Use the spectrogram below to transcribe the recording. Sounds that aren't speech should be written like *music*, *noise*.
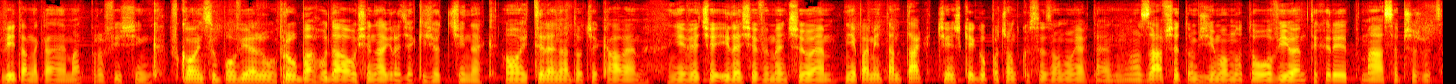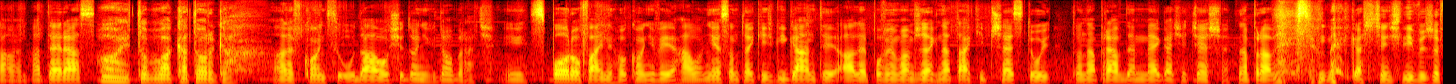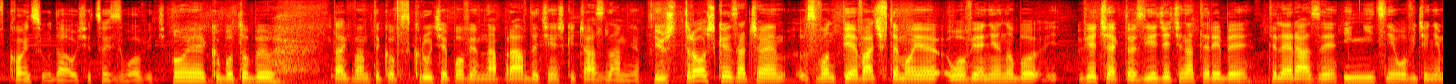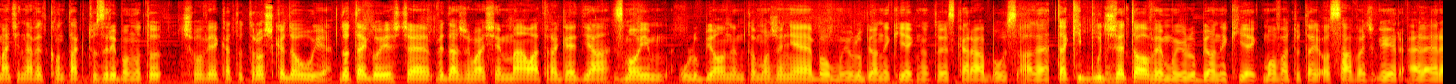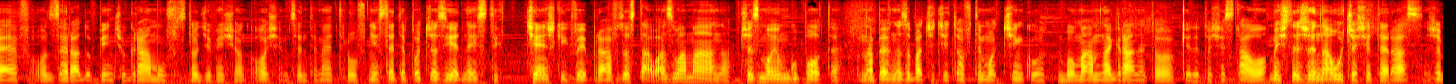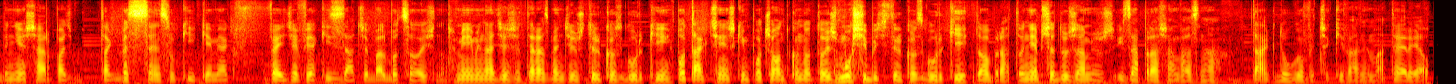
Witam na kanale Matt Pro Fishing. W końcu po wielu próbach udało się nagrać jakiś odcinek. Oj, tyle na to czekałem. Nie wiecie ile się wymęczyłem. Nie pamiętam tak ciężkiego początku sezonu jak ten. No zawsze tą zimą no to łowiłem tych ryb, masę przerzucałem. A teraz, oj, to była katorga. Ale w końcu udało się do nich dobrać i sporo fajnych okoni wyjechało. Nie są to jakieś giganty, ale powiem wam, że jak na taki przestój, to naprawdę mega się cieszę. Naprawdę *laughs* jestem mega szczęśliwy, że w końcu udało się coś złowić. Ojejku, bo to był tak wam tylko w skrócie powiem, naprawdę ciężki czas dla mnie. Już troszkę zacząłem zwątpiewać w te moje łowienie, no bo wiecie jak to jest, jedziecie na te ryby tyle razy i nic nie łowicie, nie macie nawet kontaktu z rybą, no to człowieka to troszkę dołuje. Do tego jeszcze wydarzyła się mała tragedia z moim ulubionym, to może nie, bo mój ulubiony kijek no to jest karabus, ale taki budżetowy mój ulubiony kijek. Mowa tutaj o Savage Gear LRF od 0 do 5 gramów, 198 cm. Niestety podczas jednej z tych ciężkich wypraw została złamana przez moją głupotę. Na pewno zobaczycie to w tym odcinku, bo mam nagrane to, kiedy to się stało. Myślę, że nauczę się teraz, żeby nie szarpać tak bez sensu kikiem, jak wejdzie w jakiś zaczep albo coś. No. Miejmy nadzieję, że teraz będzie już tylko z górki. Po tak ciężkim początku, no to już musi być tylko z górki. Dobra, to nie przedłużam już i zapraszam Was na tak długo wyczekiwany materiał.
